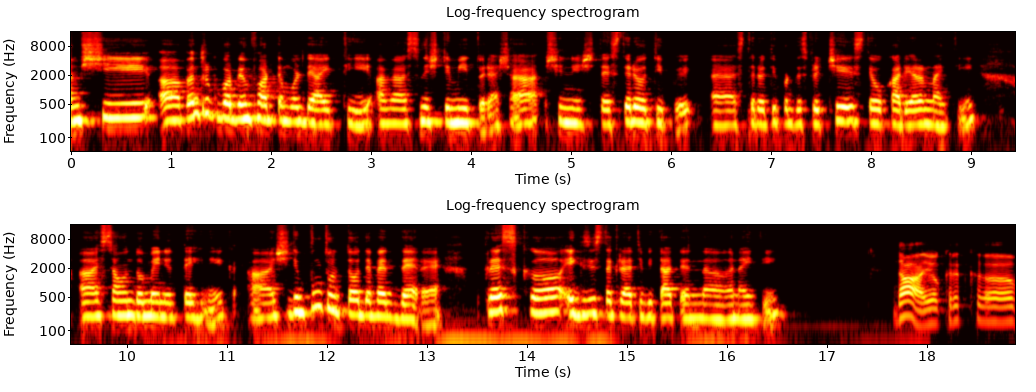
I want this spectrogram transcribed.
Um, și uh, pentru că vorbim foarte mult de IT, avea sunt niște mituri așa și niște stereotipuri, uh, stereotipuri despre ce este o carieră în IT uh, sau un domeniu tehnic. Uh, și din punctul tău de vedere, Crezi că există creativitate în, în IT? Da, eu cred că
